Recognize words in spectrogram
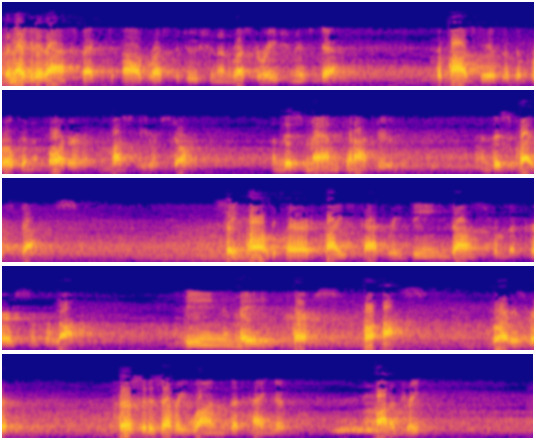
The negative aspect of restitution and restoration is death. The positive that the broken order must be restored. And this man cannot do, and this Christ does. And St. Paul declared, Christ hath redeemed us from the curse of the law, being made curse for us. For it is written, Cursed is every one that hangeth on a tree.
